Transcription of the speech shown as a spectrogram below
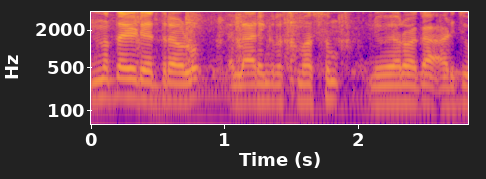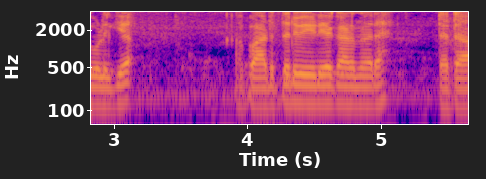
ഇന്നത്തെ വീഡിയോ ഇത്രേ ഉള്ളൂ. എല്ലാവരും ക്രിസ്മസും ന്യൂ ഇയറും ഒക്കെ അടിച്ചു പൊളിക്കുക. അപ്പോൾ അടുത്തൊരു വീഡിയോ കാണുന്നവരെ ടാറ്റാ.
